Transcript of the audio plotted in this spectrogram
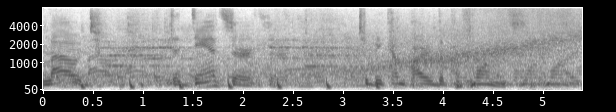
allowed the dancer to become part of the performance.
